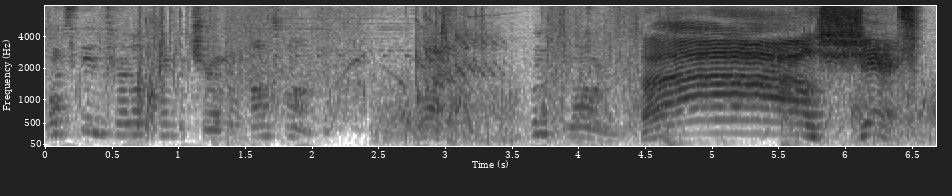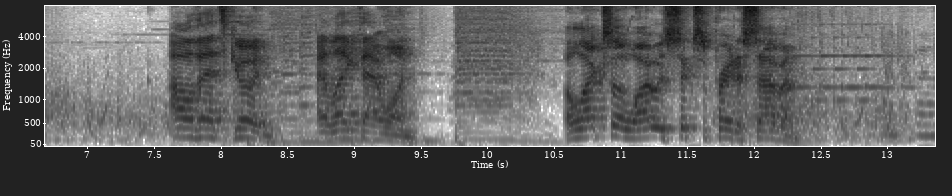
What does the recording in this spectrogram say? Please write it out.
What's the internal temperature of a tauntaun? What? Lukewarm. Oh shit! Oh, that's good. I like that one. Alexa, why was six afraid of seven? That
